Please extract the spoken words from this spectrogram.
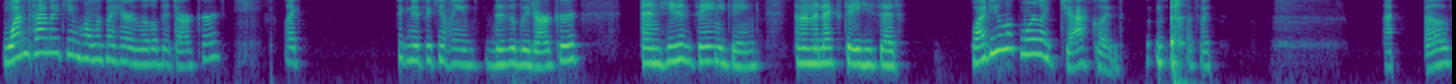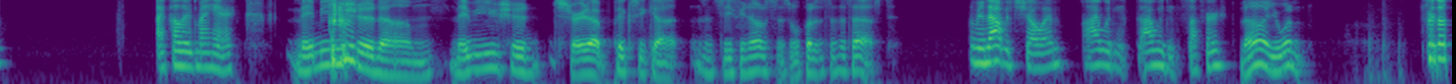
One time I came home with my hair a little bit darker, like significantly visibly darker, and he didn't say anything. And then the next day he said, Why do you look more like Jacqueline? That's what I well I colored my hair. Maybe you should um maybe you should straight up pixie cut and see if he notices. We'll put it to the test. I mean that would show him. I wouldn't I wouldn't suffer. No, you wouldn't. For those who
